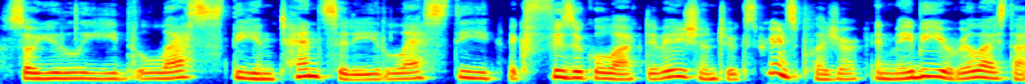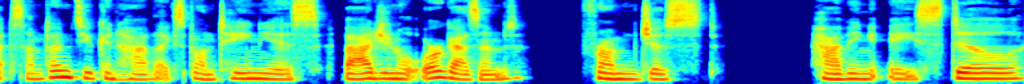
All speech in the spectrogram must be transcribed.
So you need less the intensity, less the like physical activation to experience pleasure. And maybe you realize that sometimes you can have like spontaneous vaginal orgasms from just having a still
